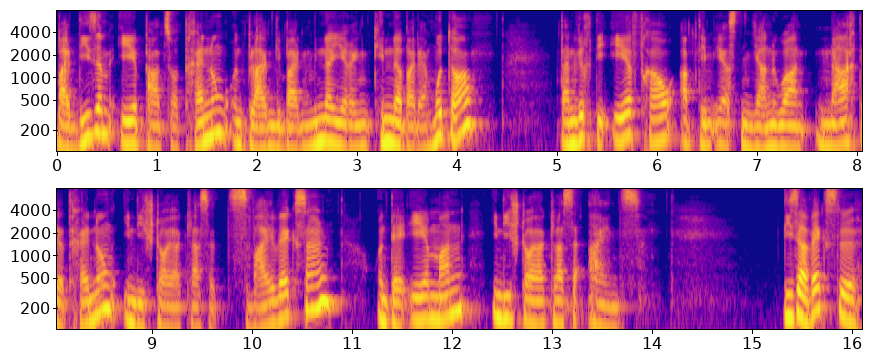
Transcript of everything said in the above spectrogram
bei diesem Ehepaar zur Trennung und bleiben die beiden minderjährigen Kinder bei der Mutter, dann wird die Ehefrau ab dem 1. Januar nach der Trennung in die Steuerklasse 2 wechseln und der Ehemann in die Steuerklasse 1. Dieser Wechsel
